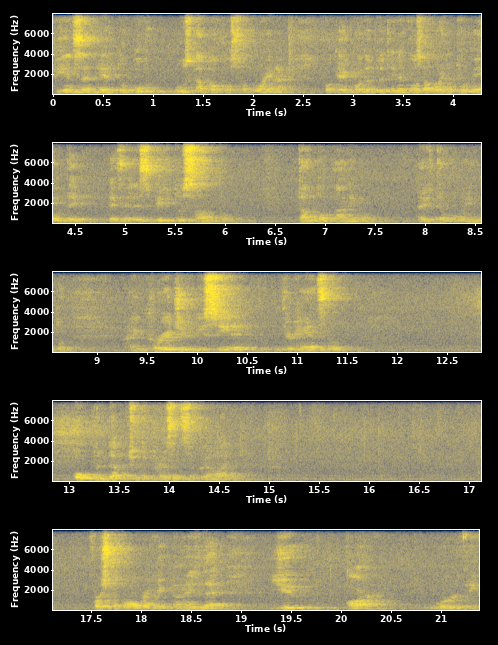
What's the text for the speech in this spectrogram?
piensa en esto. Bu- Busca por cosas buenas. Porque cuando tú tienes cosas buenas en tu mente, es el Espíritu Santo dando ánimo a este momento. I encourage you to be seated with your hands opened up to the presence of God. First of all, recognize that you are worthy.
